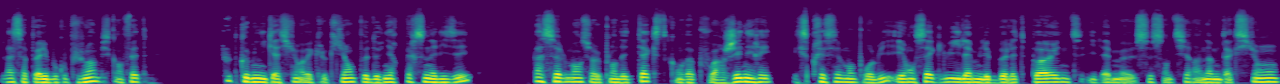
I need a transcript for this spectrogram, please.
Là, ça peut aller beaucoup plus loin, puisqu'en fait, toute communication avec le client peut devenir personnalisée, pas seulement sur le plan des textes qu'on va pouvoir générer expressément pour lui. Et on sait que lui, il aime les bullet points, il aime se sentir un homme d'action,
